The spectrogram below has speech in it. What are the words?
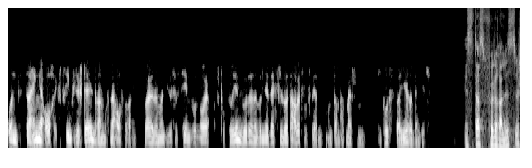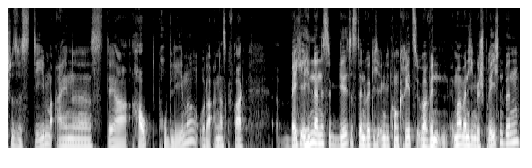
Und da hängen ja auch extrem viele Stellen dran, muss man ja auch sagen. Weil wenn man dieses System so neu strukturieren würde, dann würden ja sehr viele Leute arbeitslos werden. Und dann hat man ja schon die größte Barriere, denke ich. Ist das föderalistische System eines der Hauptprobleme oder anders gefragt, welche Hindernisse gilt es denn wirklich irgendwie konkret zu überwinden? Immer wenn ich in Gesprächen bin,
